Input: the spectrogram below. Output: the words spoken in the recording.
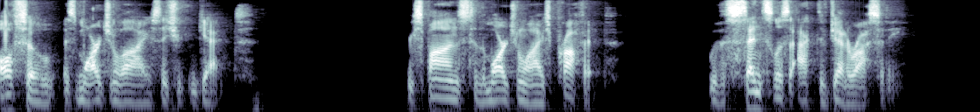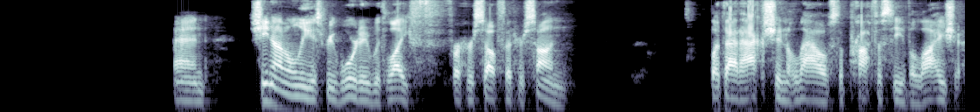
also as marginalized as you can get. Responds to the marginalized prophet with a senseless act of generosity. And she not only is rewarded with life for herself and her son but that action allows the prophecy of elijah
